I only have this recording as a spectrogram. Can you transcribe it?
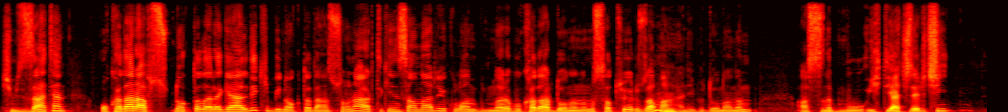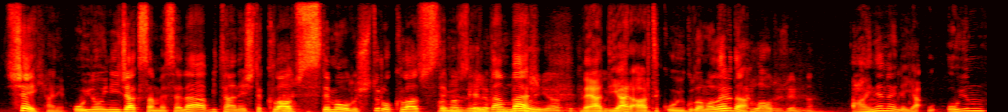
Şimdi zaten o kadar absürt noktalara geldi ki bir noktadan sonra artık insanlar diyor ki ulan bunlara bu kadar donanımı satıyoruz ama Hı. hani bu donanım aslında bu ihtiyaçlar için şey hani oyun oynayacaksa mesela bir tane işte cloud Hı. sistemi oluştur. O cloud sistemi Adam üzerinden ver. artık. Veya Oyun- diğer artık uygulamaları da Cloud üzerinden. Aynen öyle ya oyun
